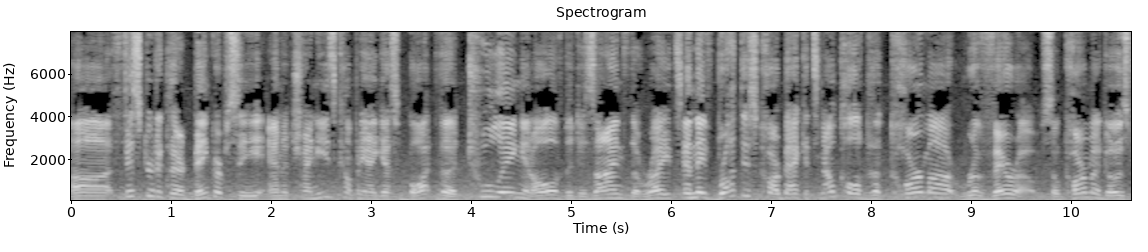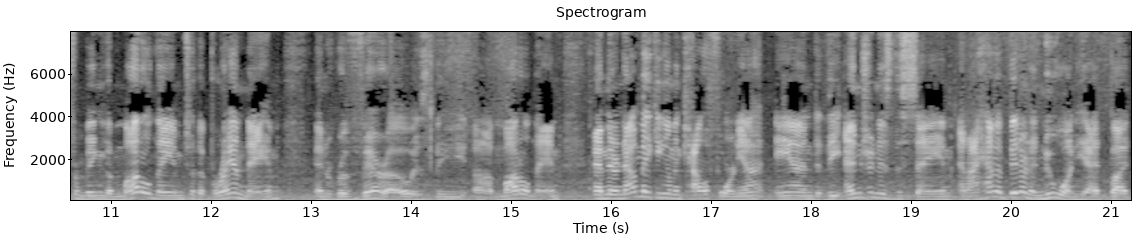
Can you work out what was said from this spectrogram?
uh, Fisker declared bankruptcy, and a Chinese company, I guess, bought the tooling and all of the designs, the rights, and they've brought this car back. It's now called the Karma Revero. So Karma goes from being the model name to the brand name, and Revero is the uh, model name. And they're now making them in California, and the engine is the same. And I haven't been on a new one yet, but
